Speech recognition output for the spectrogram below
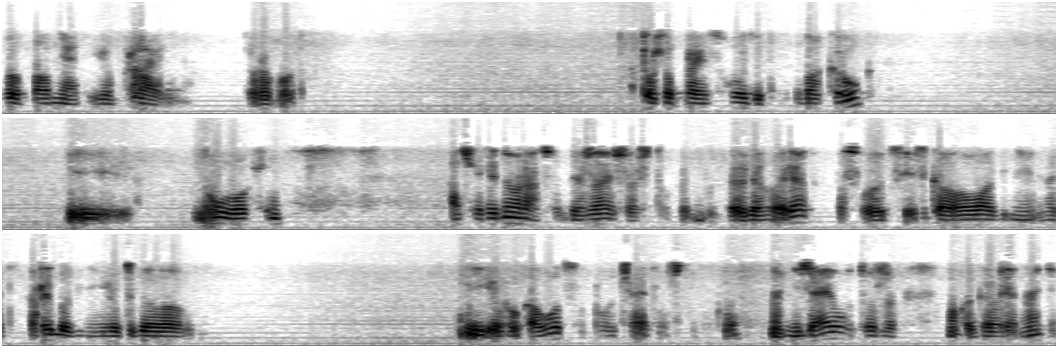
выполнять ее правильно, эту работу. То, что происходит вокруг, и, ну, в общем, очередной раз убежаешься, что, как бы, говорят, пословица, есть голова гниет, рыба гниет голову. И руководство получается, что такое. Ну, нельзя его тоже, ну, как говорят, знаете,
